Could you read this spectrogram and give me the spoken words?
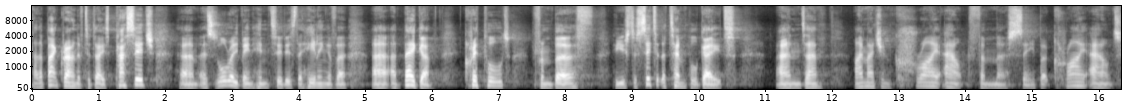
Now, the background of today's passage, um, as has already been hinted, is the healing of a, uh, a beggar, crippled from birth, who used to sit at the temple gate and uh, I imagine cry out for mercy, but cry out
